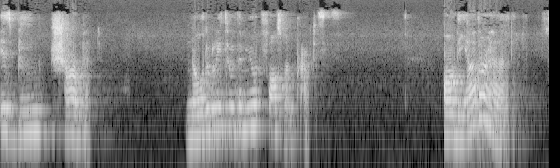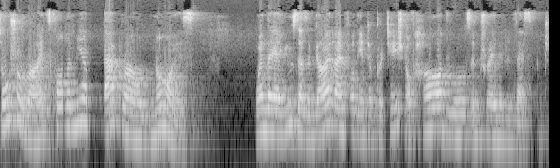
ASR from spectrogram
is being sharpened, notably through the new enforcement practices. On the other hand, social rights form a mere background noise when they are used as a guideline for the interpretation of hard rules in trade and investment.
